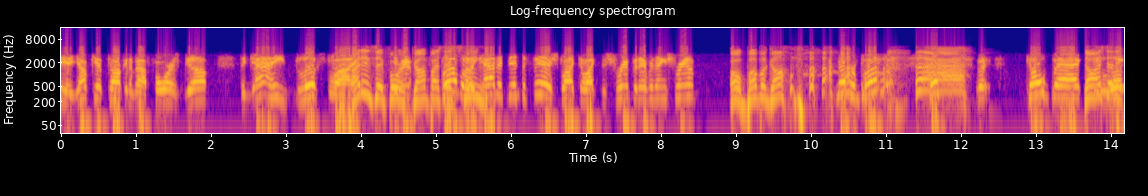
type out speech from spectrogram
yeah, y'all kept talking about Forrest Gump. The guy he looks like I didn't say Forrest You Gump. I said Bubba, Sling. the guy that did the fish, like like the shrimp and everything shrimp. Oh, Bubba Gump? Remember Bubba? But go back. no, I said he,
